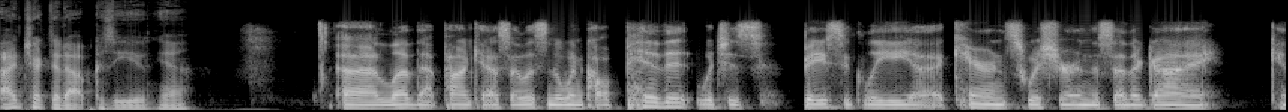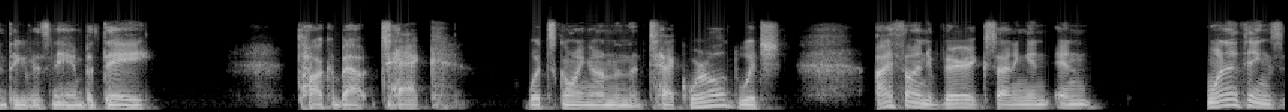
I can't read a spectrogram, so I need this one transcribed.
I checked it out because of you. Yeah. uh, i love that podcast i listened to one called pivot which is basically uh, karen swisher and this other guy can't think of his name but they talk about tech what's going on in the tech world which i find it very exciting and and one of the things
